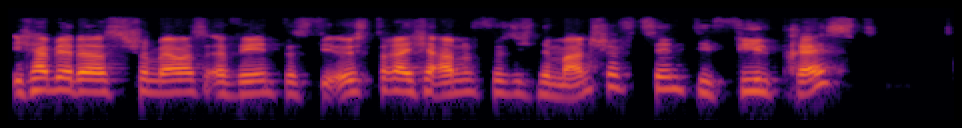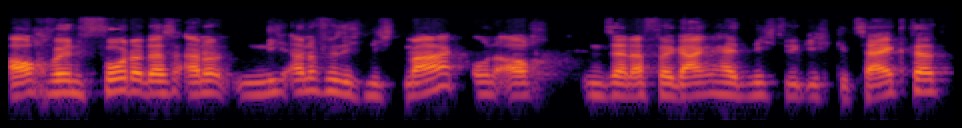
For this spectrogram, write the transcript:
ich hab ja das schon mehrmals erwähnt, dass die Österreicher an und für sich eine Mannschaft sind, die viel presst, auch wenn Foda das an und, nicht, an und für sich nicht mag und auch in seiner Vergangenheit nicht wirklich gezeigt hat.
